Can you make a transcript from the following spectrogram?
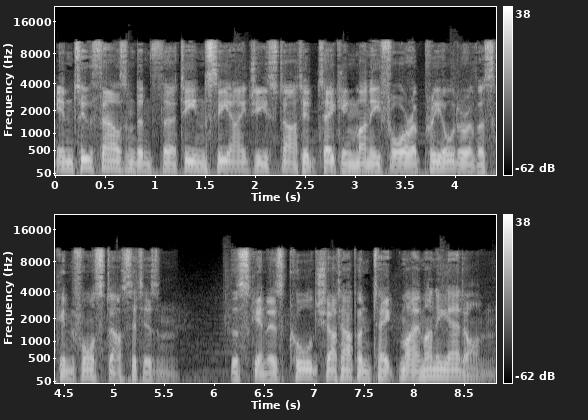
In 2013 CIG started taking money for a pre-order of a skin for Star Citizen. The skin is called Shut Up and Take My Money add-on.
